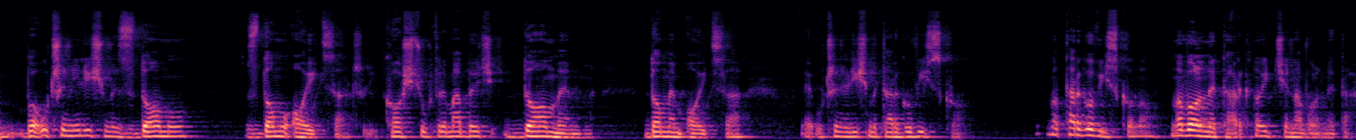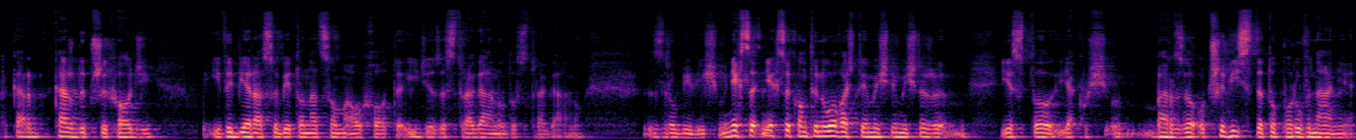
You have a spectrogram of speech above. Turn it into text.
Bo uczyniliśmy z domu, z domu Ojca, czyli Kościół, który ma być domem, domem Ojca, uczyniliśmy targowisko. No targowisko, no, no wolny targ, no idźcie na wolny targ. Każdy przychodzi i wybiera sobie to, na co ma ochotę. Idzie ze straganu do straganu zrobiliśmy. Nie chcę, nie chcę kontynuować tej myśli. Myślę, że jest to jakoś bardzo oczywiste to porównanie.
